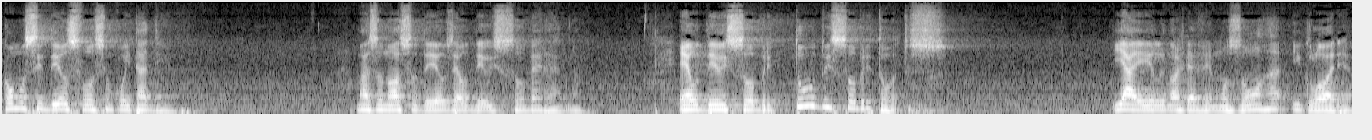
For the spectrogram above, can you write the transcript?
Como se Deus fosse um coitadinho. Mas o nosso Deus é o Deus soberano. É o Deus sobre tudo e sobre todos. E a Ele nós devemos honra e glória.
